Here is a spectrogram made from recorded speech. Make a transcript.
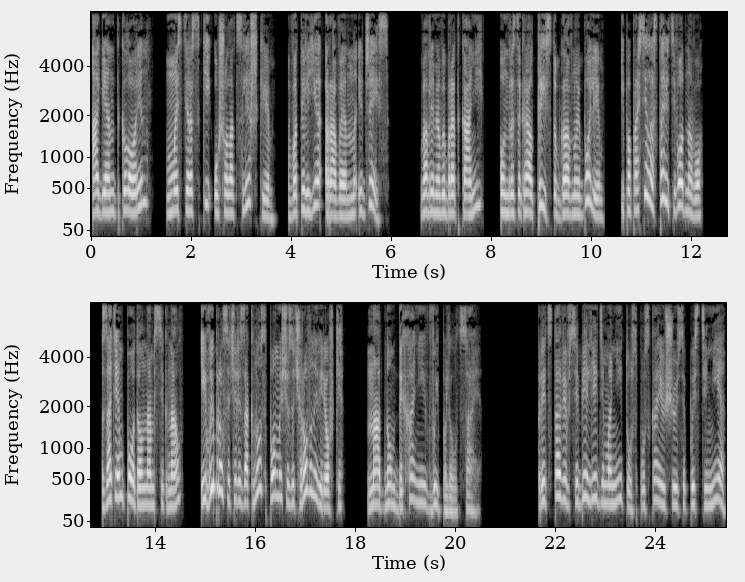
«Агент Глорин мастерски ушел от слежки в ателье Равенна и Джейс. Во время выбора тканей он разыграл приступ головной боли и попросил оставить его одного. Затем подал нам сигнал и выбрался через окно с помощью зачарованной веревки. На одном дыхании выпалил Цая. Представив себе леди Маниту, спускающуюся по стене,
